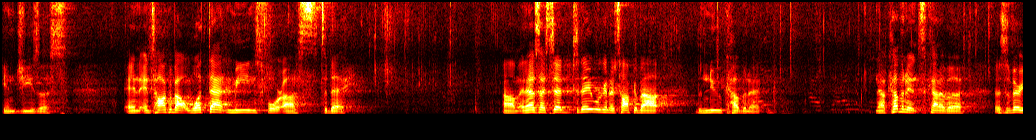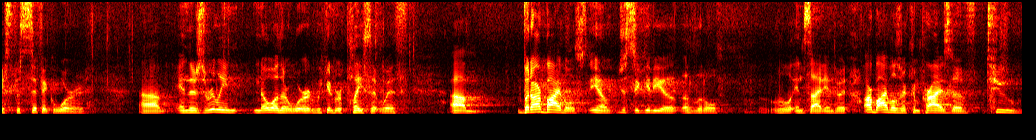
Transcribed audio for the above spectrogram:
in Jesus and, and talk about what that means for us today. Um, and as I said, today we're going to talk about the new covenant. Now, covenant's kind of a, it's a very specific word. Um, and there's really no other word we can replace it with. Um, but our Bibles, you know, just to give you a, a little, a little insight into it, our Bibles are comprised of two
